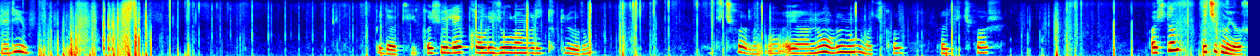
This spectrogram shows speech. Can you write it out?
Ne diyeyim? Bir dakika. Şöyle hep kalıcı olanları tıklıyorum. Belki çıkar lan. Ya ne olur ne olmaz çıkar. Belki çıkar. Açtım ve çıkmıyor.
